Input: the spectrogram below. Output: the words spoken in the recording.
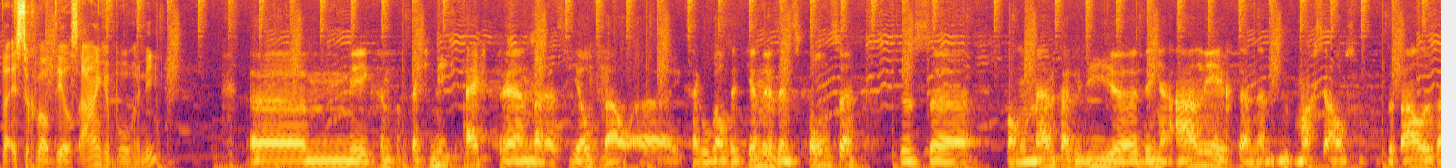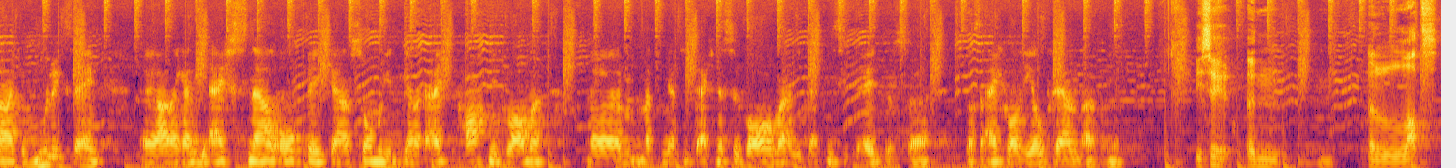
dat is toch wel deels aangeboren, niet? Um, nee, ik vind dat techniek echt trainbaar is. Heel fel. Uh, ik zeg ook altijd, kinderen zijn sponsen. Dus uh, van het moment dat je die uh, dingen aanleert, en, en mag zelfs bepaalde zaken moeilijk zijn, eh, ja, dan gaan die echt snel oppikken en sommigen die gaan er echt hard mee vlammen uh, met, met die technische vormen en die techniciteit. Dus uh, dat is echt wel heel trainbaar voor mij. Is er een, een lat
